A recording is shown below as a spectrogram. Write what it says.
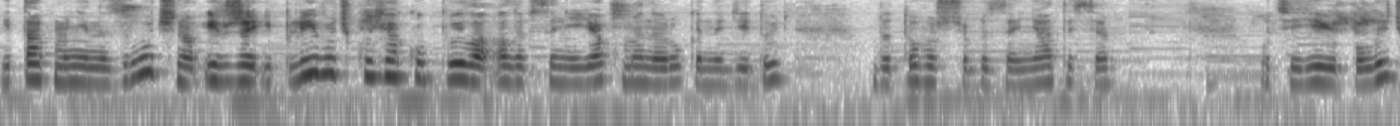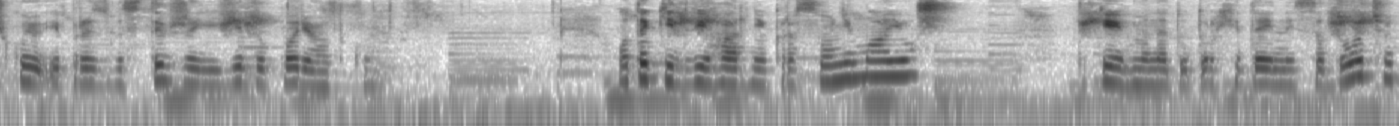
І так мені незручно. І вже і плівочку я купила, але все ніяк в мене руки не дійдуть до того, щоб зайнятися оцією поличкою і призвести вже її до порядку. Отакі дві гарні красуні маю. Такий в мене тут орхідейний садочок.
